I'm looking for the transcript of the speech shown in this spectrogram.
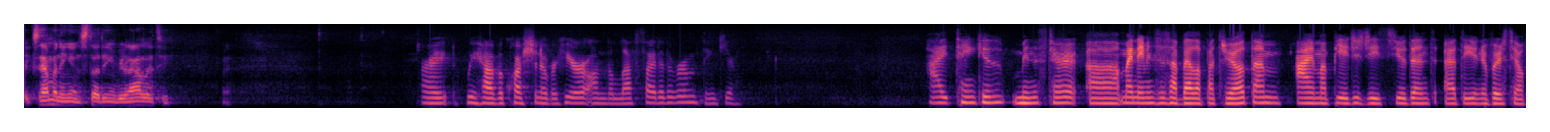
examining and studying reality. All right, we have a question over here on the left side of the room. Thank you. Hi, thank you, Minister. Uh, my name is Isabella Patriota. I'm, I'm a PhD student at the University of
